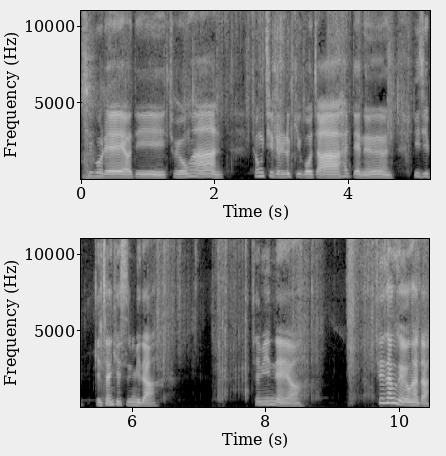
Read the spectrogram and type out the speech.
시골에 어디 조용한 정치를 느끼고자 할 때는 이 집 괜찮겠습니다. 재미있네요. 세상 조용하다.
